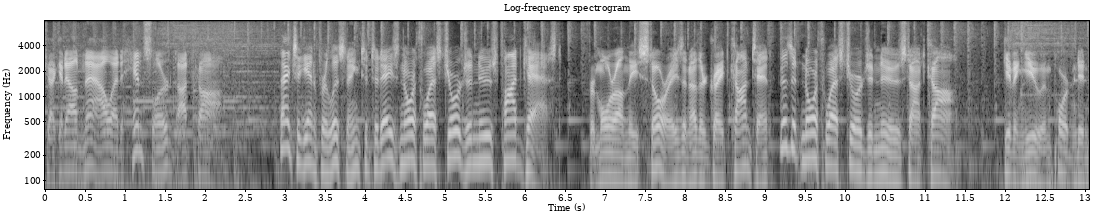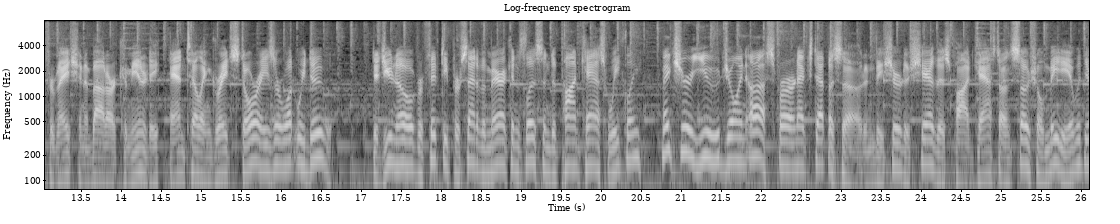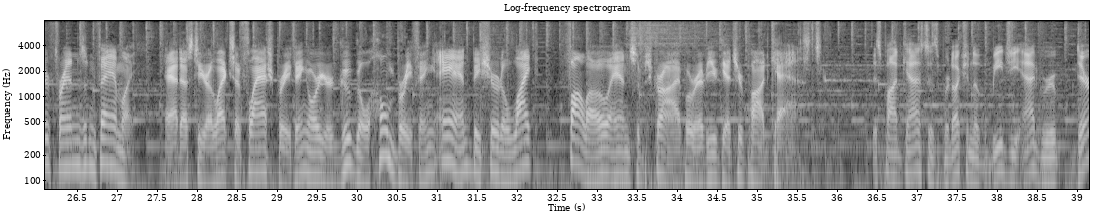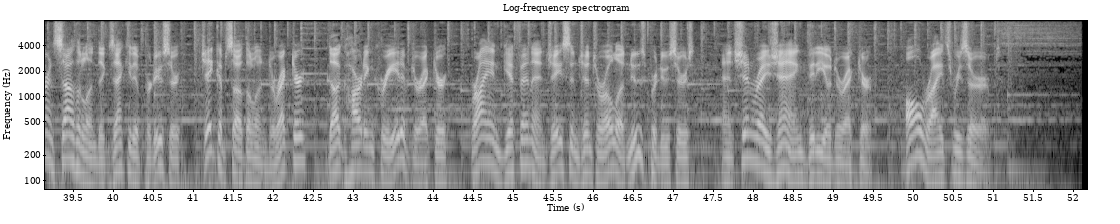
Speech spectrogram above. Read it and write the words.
Check it out now at henssler.com. Thanks again for listening to today's Northwest Georgia News Podcast. For more on these stories and other great content, visit northwestgeorgianews.com. Giving you important information about our community and telling great stories are what we do. Did you know over 50% of Americans listen to podcasts weekly? Make sure you join us for our next episode and be sure to share this podcast on social media with your friends and family. Add us to your Alexa Flash Briefing or your Google Home Briefing, and be sure to like, follow, and subscribe wherever you get your podcasts. This podcast is a production of the BG Ad Group, Darren Sutherland, Executive Producer, Jacob Sutherland, Director, Doug Harding, Creative Director, Brian Giffin and Jason Gentarola, News Producers, and Shinrei Zhang, Video Director. All rights reserved.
